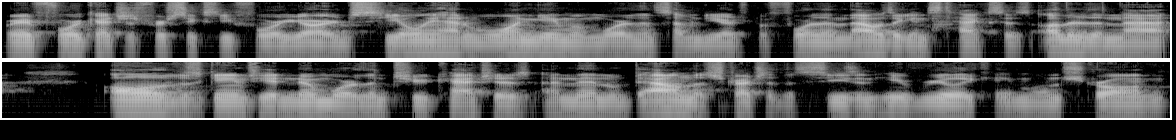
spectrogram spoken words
where he had four catches for 64 yards. He only had one game of more than 70 yards before then. That was against Texas. Other than that, all of his games, he had no more than two catches. And then down the stretch of the season, he really came on strong.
